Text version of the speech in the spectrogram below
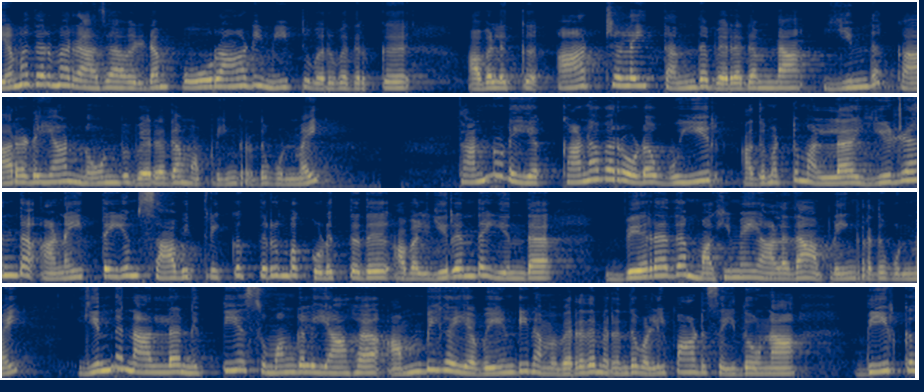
யமதர்ம ராஜாவரிடம் போராடி மீட்டு வருவதற்கு அவளுக்கு ஆற்றலை தந்த விரதம்தான். இந்த காரடையான் நோன்பு விரதம் அப்படிங்கிறது உண்மை. தன்னுடைய கணவரோட உயிர் அது மட்டுமல்ல இழந்த அனைத்தையும் சாவித்ரிக்கு திரும்ப கொடுத்தது அவள் இறந்த இந்த விரத மகிமையால தான் அப்படிங்கிறது உண்மை. இந்த நாளில் நித்திய சுமங்கலியாக அம்பிகையை வேண்டி நம்ம விரதம் இருந்து வழிபாடு செய்தோன்னா தீர்க்க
